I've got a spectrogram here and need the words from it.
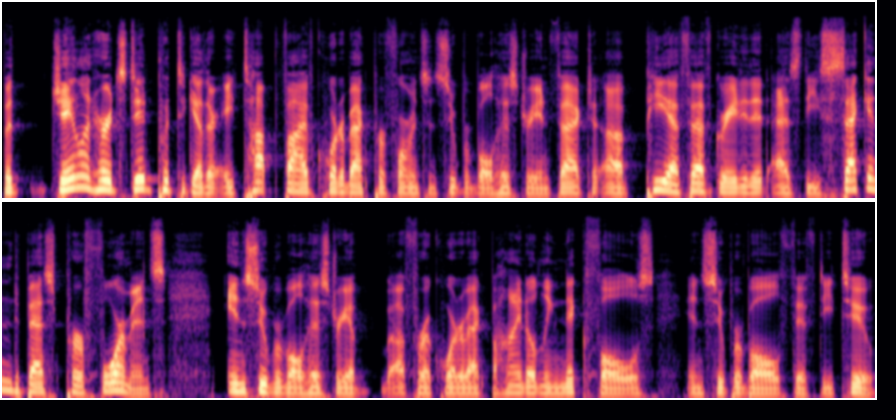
But Jalen Hurts did put together a top five quarterback performance in Super Bowl history. In fact, uh, PFF graded it as the second best performance in Super Bowl history uh, for a quarterback, behind only Nick Foles in Super Bowl 52.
